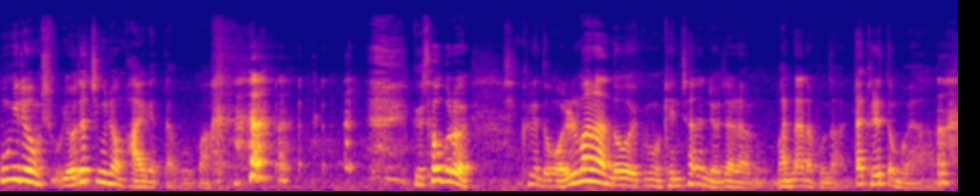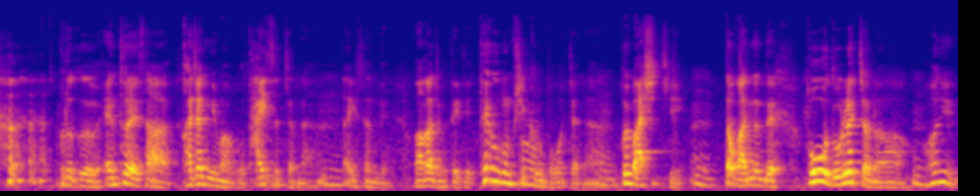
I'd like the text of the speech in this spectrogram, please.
홍일이 형 슈- 여자친구랑 봐야겠다고 막. 그 속으로 그래 너 얼마나 너 뭐 괜찮은 여자랑 만나나 보나 딱 그랬던 거야. 그리고 그 엔터 회사 과장님하고 다 있었잖아. 음. 딱 있었는데 와가지고 그때 이제 태국 음식 그거 음. 먹었잖아. 음. 거기 맛있지. 응. 딱 왔는데 보고 놀랬잖아. 응. 아니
